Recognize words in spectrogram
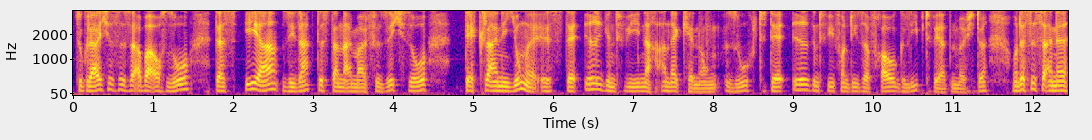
Zugleich ist es aber auch so, dass er, sie sagt es dann einmal für sich so, der kleine Junge ist, der irgendwie nach Anerkennung sucht, der irgendwie von dieser Frau geliebt werden möchte. Und das ist eine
